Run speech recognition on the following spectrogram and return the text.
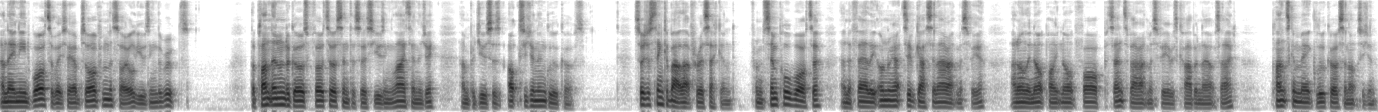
and they need water which they absorb from the soil using the roots. The plant then undergoes photosynthesis using light energy and produces oxygen and glucose. So just think about that for a second. From simple water and a fairly unreactive gas in our atmosphere, and only 0.04% of our atmosphere is carbon dioxide, plants can make glucose and oxygen,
